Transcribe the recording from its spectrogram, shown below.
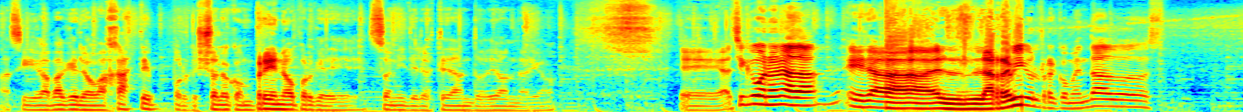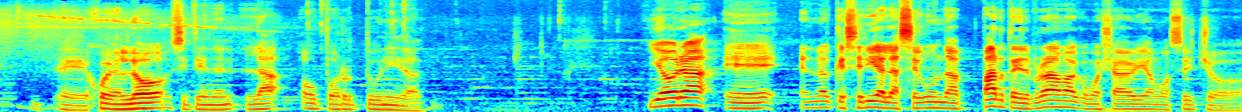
Así que capaz que lo bajaste porque yo lo compré, no porque Sony te lo esté dando de onda, digamos. Eh, así que bueno, nada. Era el- la review, el recomendado. Eh, jueguenlo si tienen la oportunidad. Y ahora, eh, en lo que sería la segunda parte del programa, como ya habíamos hecho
